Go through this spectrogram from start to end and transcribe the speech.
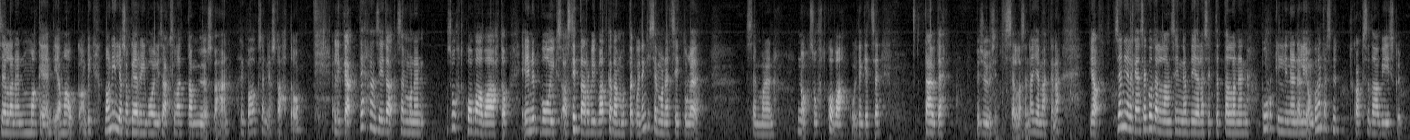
sellainen makeampi ja maukkaampi. Vaniljasokeria voi lisäksi laittaa myös vähän ripauksen, jos tahtoo. Eli tehdään siitä semmonen suht kova vaahto. Ei nyt voiksi asti tarvi vatkata, mutta kuitenkin semmonen, että siitä tulee semmonen, no suht kova kuitenkin, että se täyte pysyy sitten sellaisena jämäkkänä. Ja sen jälkeen sekoitellaan sinne vielä sitten tällainen purkillinen, eli onkohan tässä nyt 250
